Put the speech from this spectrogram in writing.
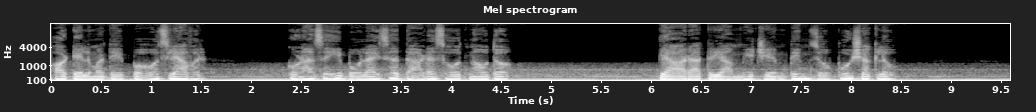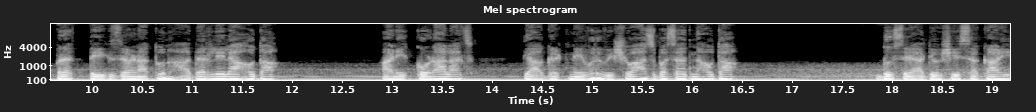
हॉटेलमध्ये पोहोचल्यावर कोणाचंही बोलायचं धाडस होत नव्हतं. त्या रात्री आम्ही जेमतेम झोपू शकलो. प्रत्येक जण आतून हादरलेला होता आणि कोणालाच त्या घटनेवर विश्वास बसत नव्हता. दुसऱ्या दिवशी सकाळी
